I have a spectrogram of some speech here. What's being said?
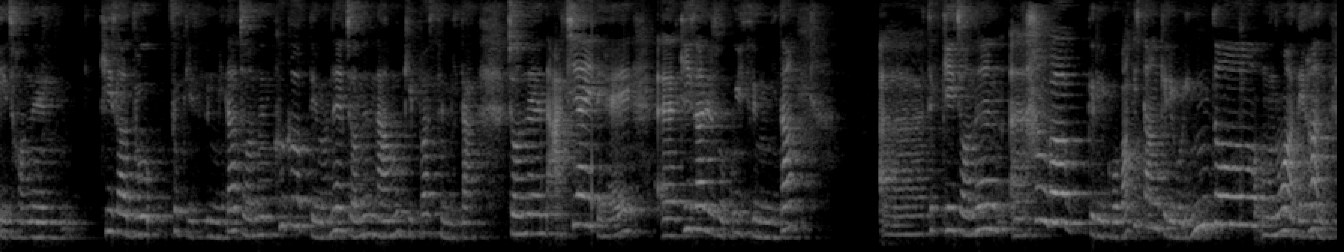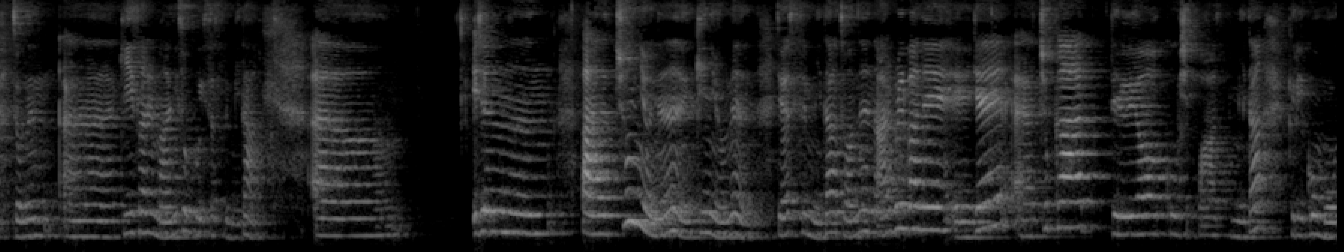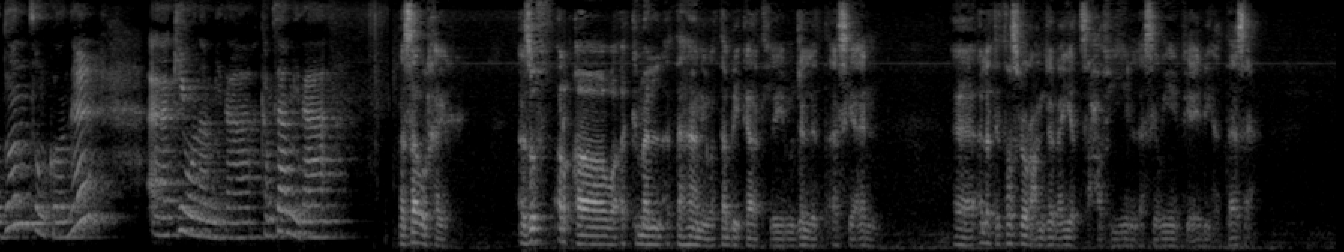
기사도 쏟고 있습니다. 저는 그것 때문에 저는 너무 기뻤습니다. 저는 아시아에 대해 기사를 쏟고 있습니다. 아, 특히 저는 아, 한국 그리고 파키스탄 그리고 인도 문화에 대한 저는 아, 기사를 많이 쏟고 있었습니다. 아, 이제는 8주년은 기념은 되었습니다. 저는 알굴반에게 축하드리고 싶었습니다. 그리고 모든 성공을 기원합니다. 감사합니다. مساء الخير أزف أرقى وأكمل التهاني والتبريكات لمجلة آسيا إن التي تصدر عن جمعية الصحفيين الآسيويين في عيدها التاسع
